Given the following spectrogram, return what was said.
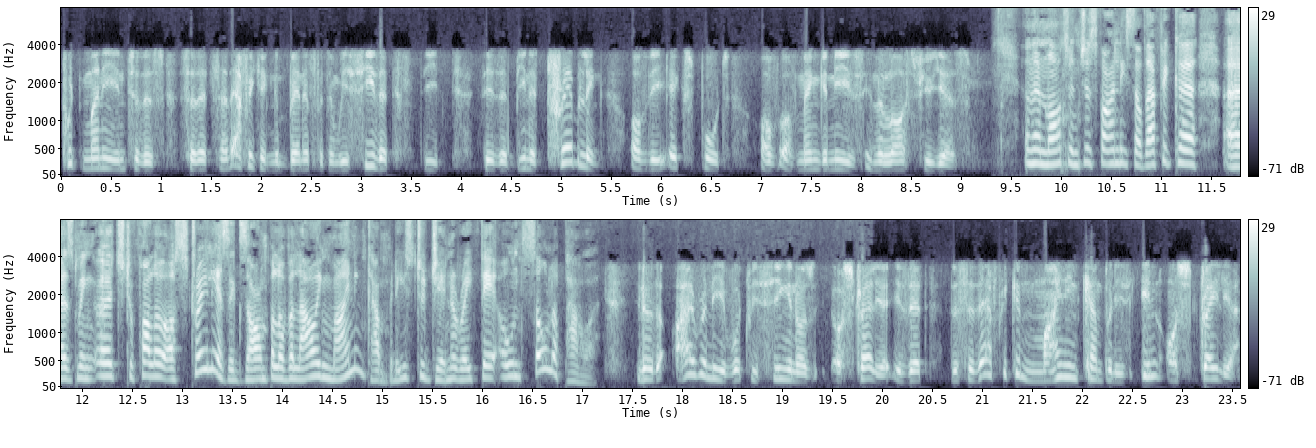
put money into this so that South Africa can benefit. And we see that the, there's been a trebling of the export of, of manganese in the last few years. And then, Martin, just finally, South Africa uh, has been urged to follow Australia's example of allowing mining companies to generate their own solar power. You know, the irony of what we're seeing in Australia is that the South African mining companies in Australia,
